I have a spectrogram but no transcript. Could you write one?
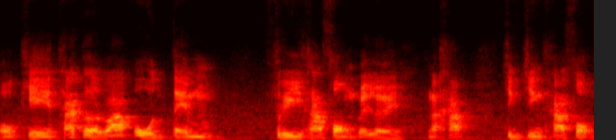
โอเค ถ้าเกิดว่าโอนเต็มฟรีค่าส่งไปเลยนะครับ จริง ๆ ค่าส่ง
